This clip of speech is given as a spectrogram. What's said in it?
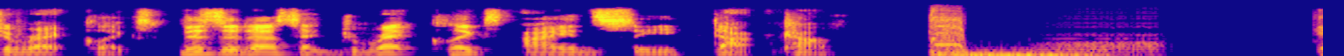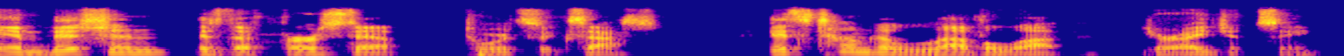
DirectClicks. Visit us at directclicksinc.com. Ambition is the first step towards success. It's time to level up your agency.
